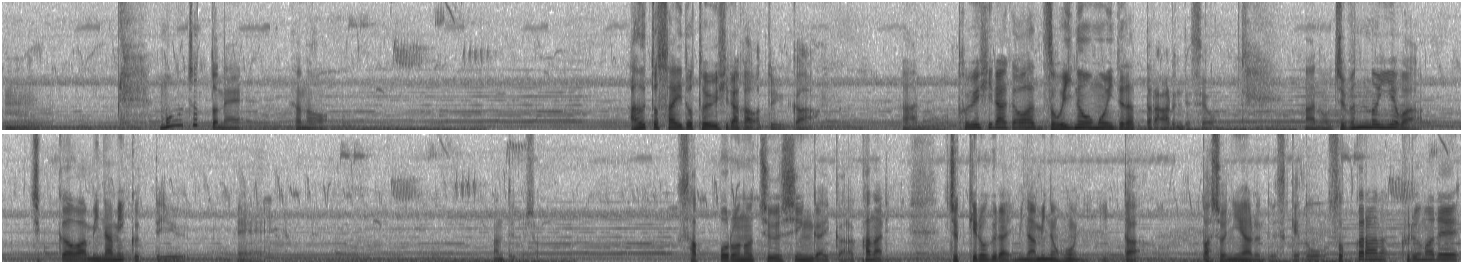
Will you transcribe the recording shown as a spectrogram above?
うん。もうちょっとねそのアウトサイド豊平川というかあの豊平川沿いの思い出だったらあるんですよ。あの自分の家は実家は南区っていうえー、て言うんでしょう。札幌の中心街からかなり10キロぐらい南の方に行った場所にあるんですけどそこから車で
